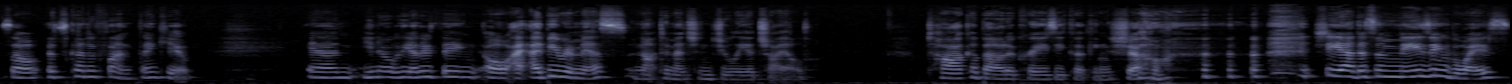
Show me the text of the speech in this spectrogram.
So it's kind of fun. Thank you. And, you know, the other thing, oh, I, would be remiss not to mention Julia Child. Talk about a crazy cooking show. she had this amazing voice.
